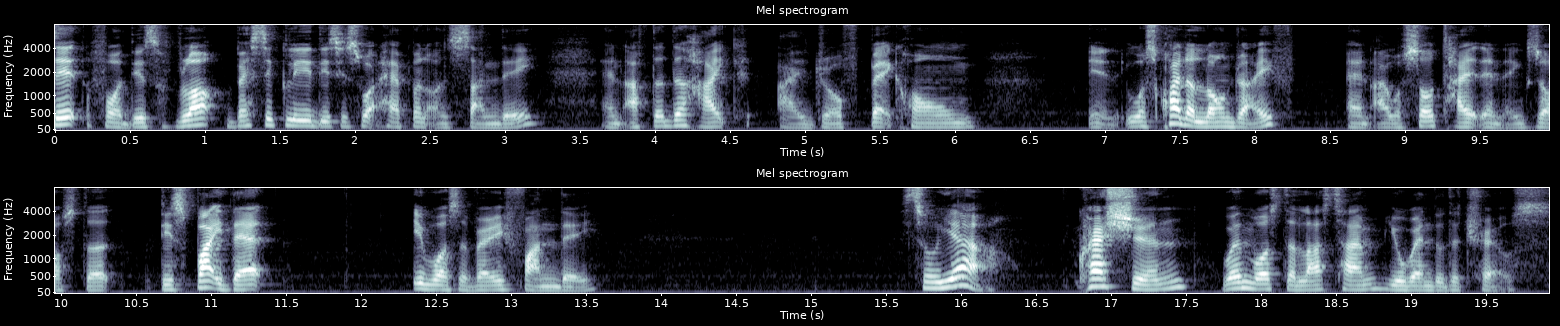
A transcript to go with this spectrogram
that's it for this vlog. Basically, this is what happened on Sunday. And after the hike, I drove back home. And It was quite a long drive, and I was so tired and exhausted. Despite that, it was a very fun day. So yeah, question, when was the last time you went to the trails?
